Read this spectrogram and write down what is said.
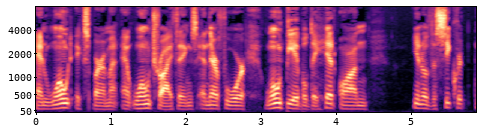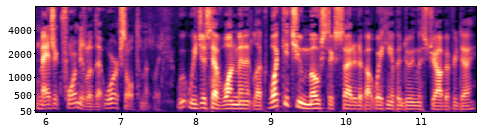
and won't experiment and won't try things, and therefore won't be able to hit on you know the secret magic formula that works ultimately. We just have one minute left. What gets you most excited about waking up and doing this job every day?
